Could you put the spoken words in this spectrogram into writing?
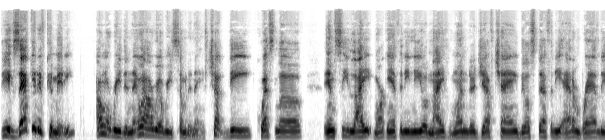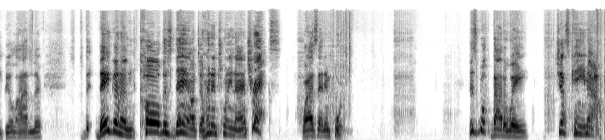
the executive committee, I won't read the name. Well, I will read some of the names. Chuck D, Questlove, MC Lyte, Mark Anthony Neal, Ninth Wonder, Jeff Chang, Bill Stephney, Adam Bradley, Bill Adler, they're to call this down to 129 tracks. Why is that important? This book, by the way, just came out.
